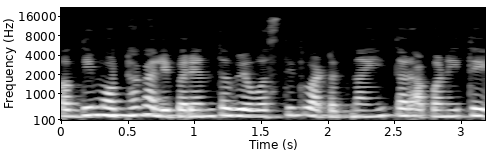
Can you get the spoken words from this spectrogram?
अगदी मोठा खालीपर्यंत व्यवस्थित वाटत नाही तर आपण इथे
